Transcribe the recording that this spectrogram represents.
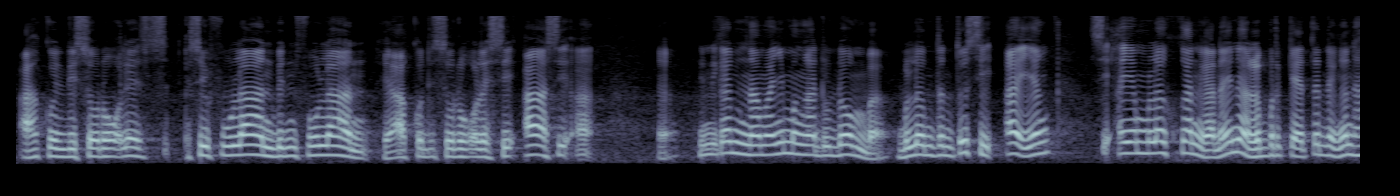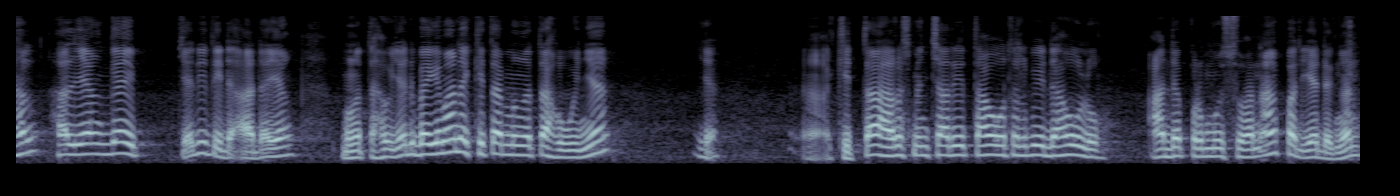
aku disuruh oleh si fulan bin fulan. Ya aku disuruh oleh si A si A. Ya, ini kan namanya mengadu domba. Belum tentu si A yang si A yang melakukan karena ini adalah berkaitan dengan hal hal yang gaib. Jadi tidak ada yang mengetahui. Jadi bagaimana kita mengetahuinya? Ya nah, kita harus mencari tahu terlebih dahulu. Ada permusuhan apa dia dengan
